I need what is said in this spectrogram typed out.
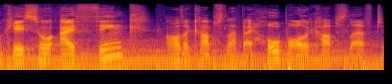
Okay, so I think all the cops left. I hope all the cops left.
